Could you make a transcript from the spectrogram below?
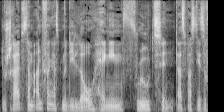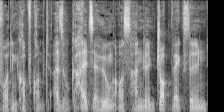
Du schreibst am Anfang erstmal die Low-Hanging Fruits hin, das, was dir sofort in den Kopf kommt. Also Gehaltserhöhung aushandeln, Job wechseln,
